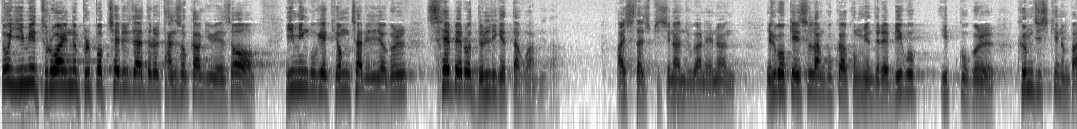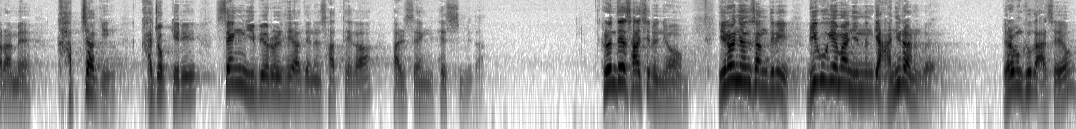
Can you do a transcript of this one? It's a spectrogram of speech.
또 이미 들어와 있는 불법 체류자들을 단속하기 위해서 이민국의 경찰 인력을 세배로 늘리겠다고 합니다. 아시다시피 지난 주간에는 일곱 개 이슬람 국가 국민들의 미국 입국을 금지시키는 바람에 갑자기 가족끼리 생이별을 해야 되는 사태가 발생했습니다. 그런데 사실은요, 이런 현상들이 미국에만 있는 게 아니라는 거예요. 여러분 그거 아세요?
